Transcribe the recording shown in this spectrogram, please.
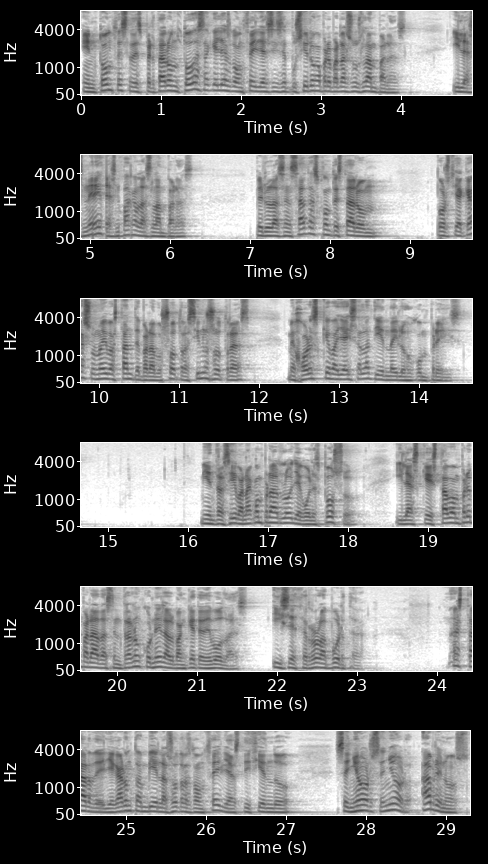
Entonces se despertaron todas aquellas doncellas y se pusieron a preparar sus lámparas, y las necias apagan las lámparas. Pero las sensatas contestaron, Por si acaso no hay bastante para vosotras y nosotras, mejor es que vayáis a la tienda y lo compréis. Mientras iban a comprarlo, llegó el esposo, y las que estaban preparadas entraron con él al banquete de bodas, y se cerró la puerta. Más tarde llegaron también las otras doncellas, diciendo, Señor, Señor, ábrenos.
